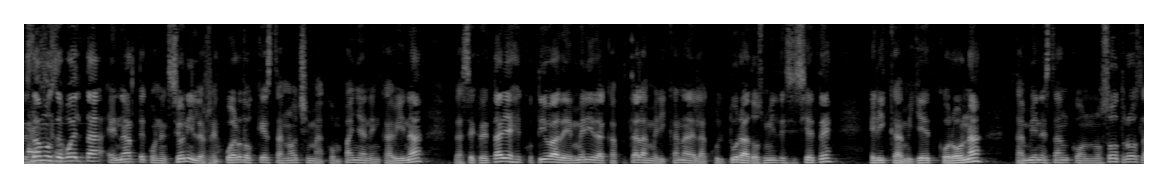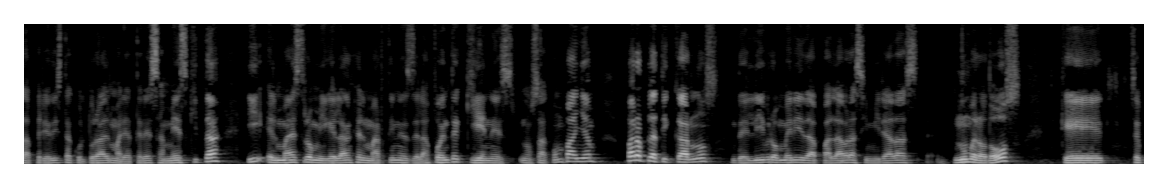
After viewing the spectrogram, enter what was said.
Estamos de vuelta en Arte Conexión y les recuerdo que esta noche me acompañan en cabina la secretaria ejecutiva de Mérida Capital Americana de la Cultura 2017, Erika Millet Corona. También están con nosotros la periodista cultural María Teresa Mezquita y el maestro Miguel Ángel Martínez de la Fuente, quienes nos acompañan para platicarnos del libro Mérida Palabras y Miradas número 2, que se,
